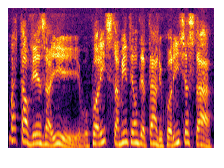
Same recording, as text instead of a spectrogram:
Mas talvez aí. O Corinthians também tem um detalhe: o Corinthians está.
